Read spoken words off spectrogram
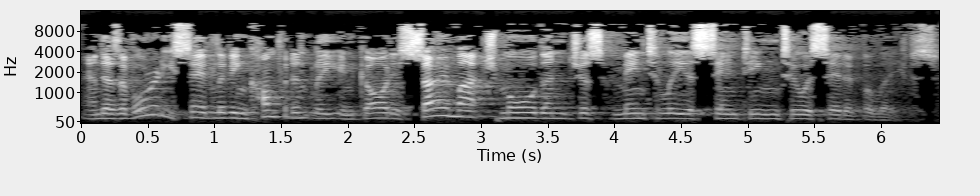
And as I've already said, living confidently in God is so much more than just mentally assenting to a set of beliefs.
